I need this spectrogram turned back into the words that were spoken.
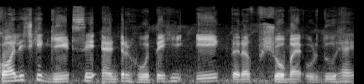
कॉलेज के गेट से एंटर होते ही एक तरफ़ शोबा उर्दू है,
